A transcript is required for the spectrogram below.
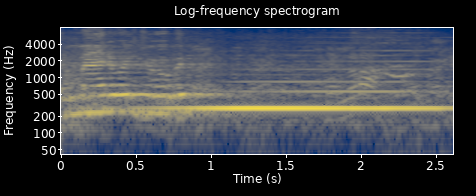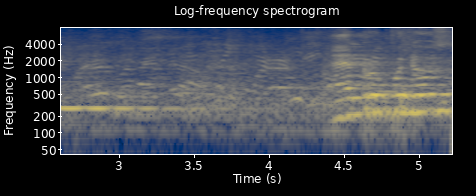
Emmanuel Jobin Andrew Punnoose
